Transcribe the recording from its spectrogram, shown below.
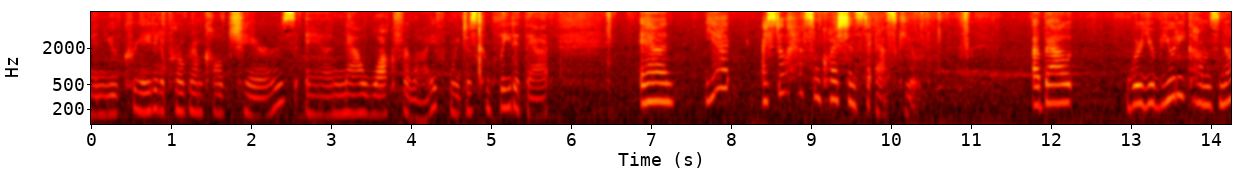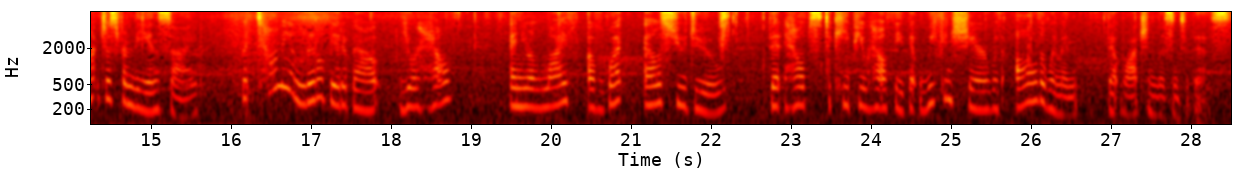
and you've created a program called Chairs and now Walk for Life. We just completed that. And yet, I still have some questions to ask you about where your beauty comes not just from the inside, but tell me a little bit about your health and your life of what else you do that helps to keep you healthy that we can share with all the women that watch and listen to this.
